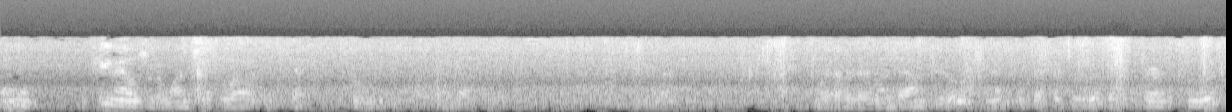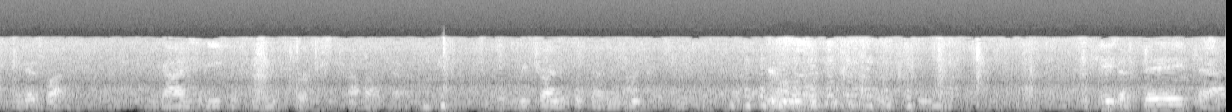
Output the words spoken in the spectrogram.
the females are the ones that go out and get food wherever they run down to, and they get the food, they prepare the food, and guess what? The guys eat the food first. How about that? We try to put that in our culture. She's a big cat,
